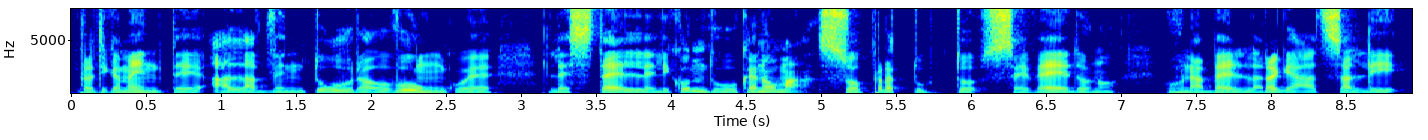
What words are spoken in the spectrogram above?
praticamente all'avventura ovunque le stelle li conducano, ma soprattutto se vedono una bella ragazza lì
